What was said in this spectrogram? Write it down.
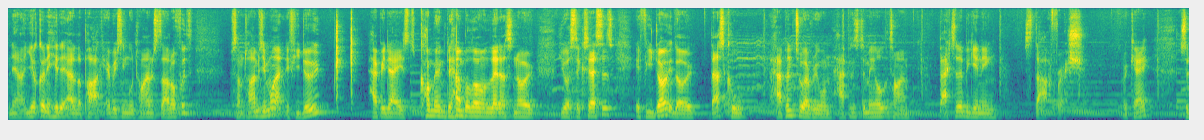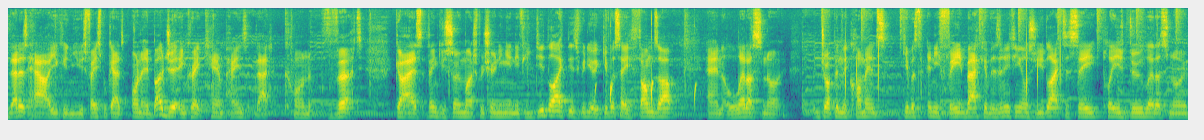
Now, you're gonna hit it out of the park every single time to start off with. Sometimes you might. If you do, happy days. Comment down below and let us know your successes. If you don't though, that's cool. Happens to everyone, happens to me all the time. Back to the beginning, start fresh okay? So that is how you can use Facebook ads on a budget and create campaigns that convert. Guys, thank you so much for tuning in. If you did like this video, give us a thumbs up and let us know. Drop in the comments, give us any feedback. If there's anything else you'd like to see, please do let us know.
